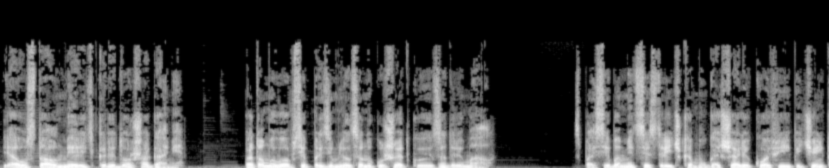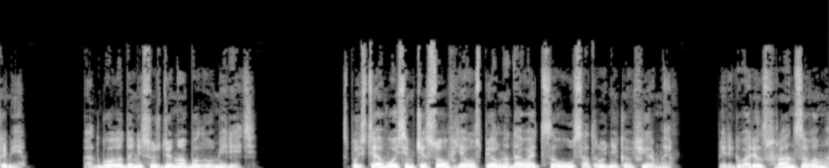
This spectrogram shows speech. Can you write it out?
Я устал мерить коридор шагами. Потом и вовсе приземлился на кушетку и задремал. Спасибо медсестричкам, угощали кофе и печеньками. От голода не суждено было умереть. Спустя восемь часов я успел надавать ЦУ сотрудникам фирмы. Переговорил с Францевым,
